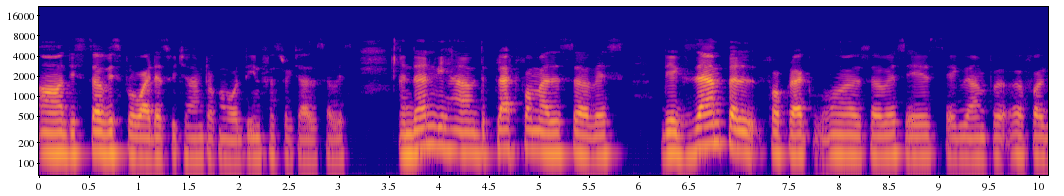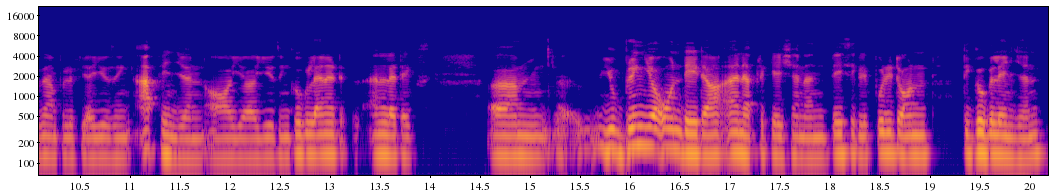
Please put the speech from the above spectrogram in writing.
are the service providers which i'm talking about the infrastructure as a service. And then we have the platform as a service. The example for platform as a service is example uh, for example if you are using app engine or you're using google analytics um, you bring your own data and application and basically put it on the google engine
